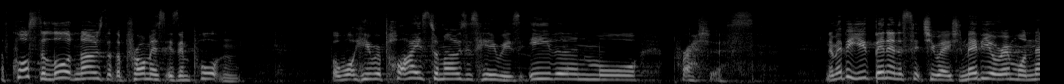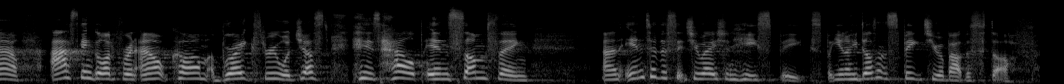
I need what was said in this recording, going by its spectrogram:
Of course, the Lord knows that the promise is important, but what he replies to Moses here is even more precious. Now, maybe you've been in a situation, maybe you're in one now, asking God for an outcome, a breakthrough, or just his help in something. And into the situation, he speaks. But you know, he doesn't speak to you about the stuff,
